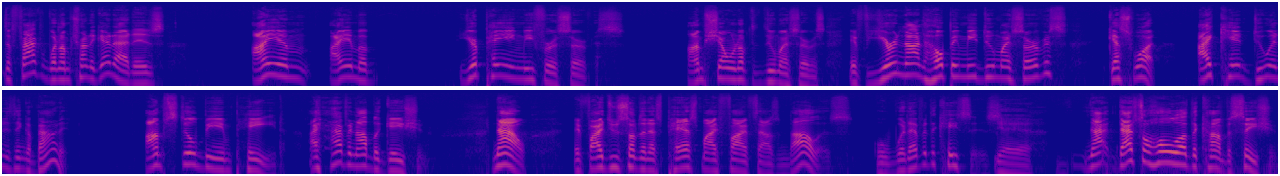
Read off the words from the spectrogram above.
the fact what I'm trying to get at is, I am I am a, you're paying me for a service. I'm showing up to do my service. If you're not helping me do my service, guess what? I can't do anything about it. I'm still being paid. I have an obligation. Now, if I do something that's past my five thousand dollars or whatever the case is, Yeah, yeah. not that's a whole other conversation.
